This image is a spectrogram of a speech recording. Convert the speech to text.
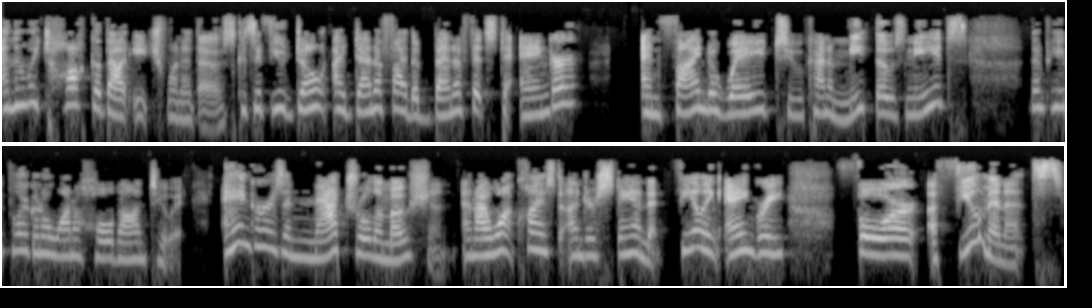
And then we talk about each one of those because if you don't identify the benefits to anger and find a way to kind of meet those needs, then people are going to want to hold on to it. Anger is a natural emotion, and I want clients to understand that feeling angry for a few minutes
